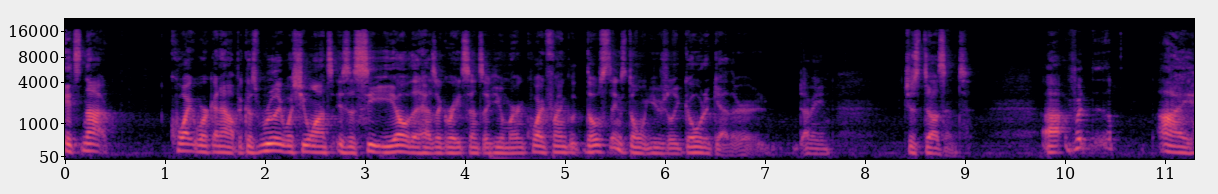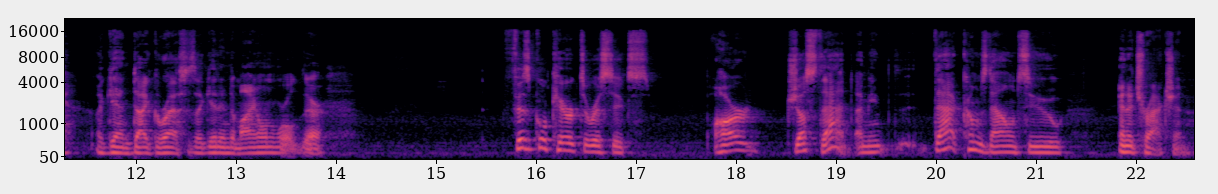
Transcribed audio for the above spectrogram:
it's not quite working out because really what she wants is a CEO that has a great sense of humor, and quite frankly, those things don't usually go together. I mean, just doesn't. Uh, but I again digress as I get into my own world there. Physical characteristics are just that. I mean, that comes down to an attraction.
